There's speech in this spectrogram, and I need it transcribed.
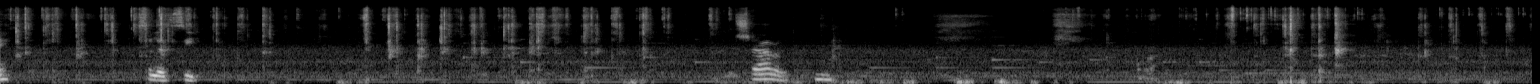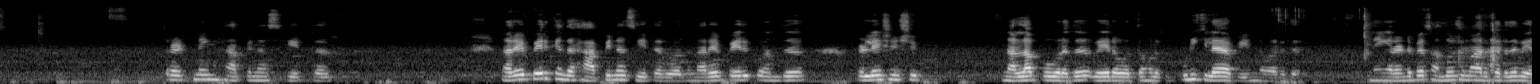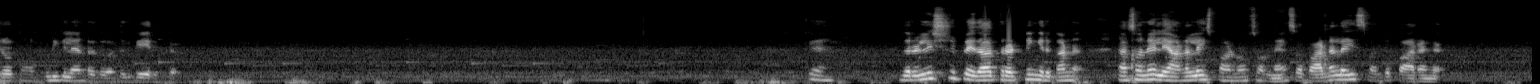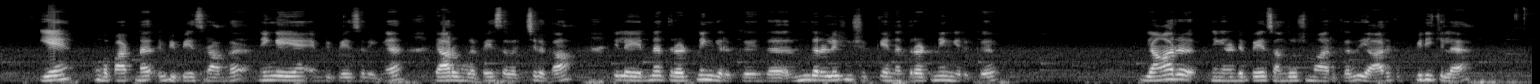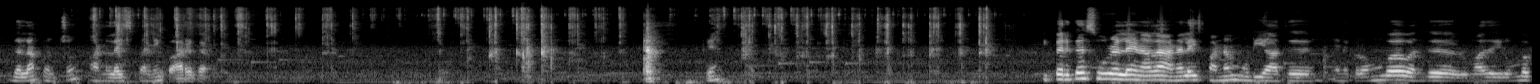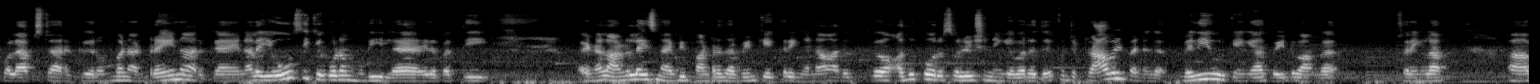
So let's see. சி Hmm. த்ரெட்னிங் ஹாப்பினஸ் ஹீட்டர் நிறைய பேருக்கு இந்த ஹாப்பினஸ் ஹீட்டர் வருது நிறைய பேருக்கு வந்து ரிலேஷன்ஷிப் நல்லா போகிறது வேறு ஒருத்தவங்களுக்கு பிடிக்கல அப்படின்னு வருது நீங்கள் ரெண்டு பேரும் சந்தோஷமா இருக்கிறது வேற ஒருத்தவங்க பிடிக்கலன்றது வந்துக்கிட்டே இருக்கு. ஓகே இந்த ரிலேஷன்ஷிப்பில் ஏதாவது த்ரெட்னிங் இருக்கான்னு நான் சொன்னேன் இல்லையா? அனலைஸ் பண்ணணும்னு சொன்னேன். ஸோ அப்போ அனலைஸ் வந்து பாருங்கள் ஏன் உங்கள் பார்ட்னர் இப்படி பேசுகிறாங்க நீங்கள் ஏன் இப்படி பேசுகிறீங்க யார் உங்களை பேச வச்சிருக்கா? இல்லை என்ன த்ரெட்னிங் இருக்குது இந்த இந்த ரிலேஷன்ஷிப்க்கு என்ன த்ரெட்னிங் இருக்குது யார் நீங்கள் ரெண்டு பேர் சந்தோஷமாக இருக்கிறது யாருக்கு பிடிக்கல இதெல்லாம் கொஞ்சம் அனலைஸ் பண்ணி பாருங்கள் ஓகே இப்போ இருக்கிற சூழலில் என்னால் அனலைஸ் பண்ண முடியாது. எனக்கு ரொம்ப வந்து ஒரு மாதிரி ரொம்ப கொலாப்ஸ்டாக இருக்குது ரொம்ப நான் ட்ரெயினாக இருக்கேன். என்னால் யோசிக்க கூட முடியல இதை பற்றி என்னால் அனலைஸ் நான் எப்படி பண்ணுறது அப்படின்னு கேட்குறீங்கன்னா அதுக்கு அதுக்கு ஒரு சொல்யூஷன் இங்கே வருது. கொஞ்சம் ட்ராவல் பண்ணுங்கள் வெளியூருக்கு எங்கேயாவது போயிட்டு வாங்க. சரிங்களா?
